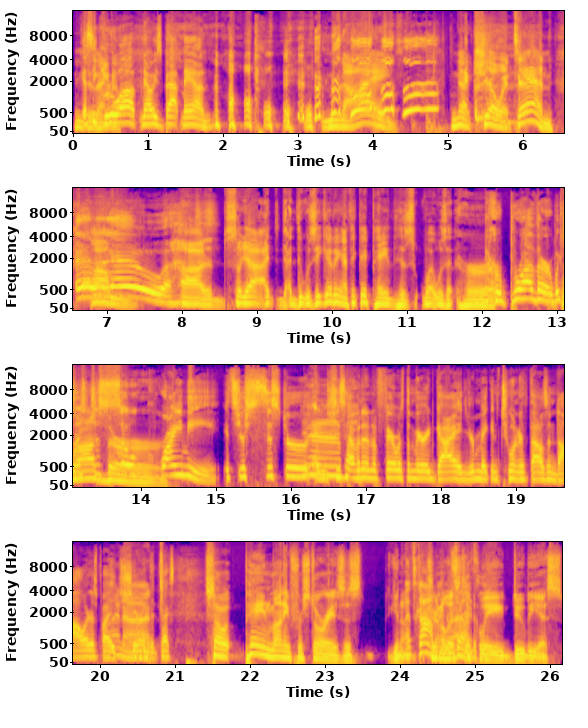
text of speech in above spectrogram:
Guess he grew up. Now he's Batman. nice. Next show at ten. Hello. Uh, so yeah, I, I- was he getting? I think they paid his. What was it? Her. her brother, which is just so Brother. grimy. It's your sister, and she's but- having an affair with the married guy, and you're making two hundred thousand dollars by sharing the text. So paying money for stories is, you know, That's common, journalistically dubious.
